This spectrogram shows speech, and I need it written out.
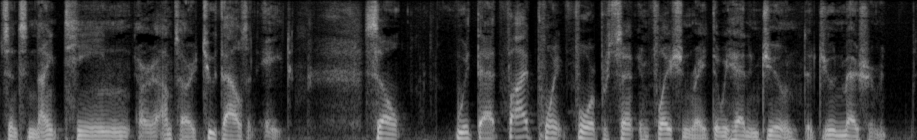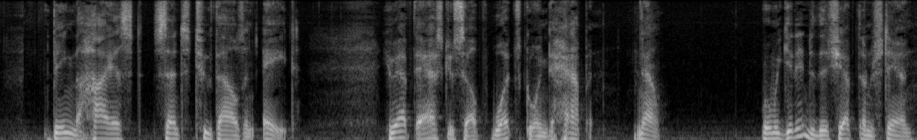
since 19, or I'm sorry, 2008. So with that 5.4% inflation rate that we had in June, the June measurement, being the highest since 2008, you have to ask yourself what's going to happen. Now, when we get into this, you have to understand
